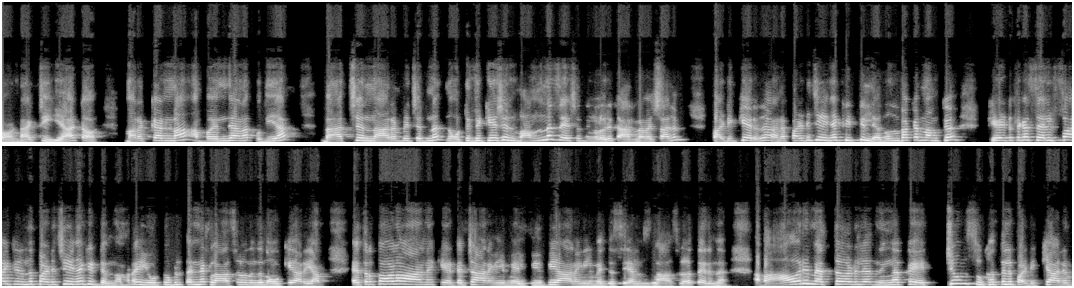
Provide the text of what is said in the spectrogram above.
കോൺടാക്ട് ചെയ്യുക കേട്ടോ. മറക്കണ്ട. അപ്പൊ എന്താണ്? പുതിയ ബാച്ച് ഇന്ന് ആരംഭിച്ചിട്ടുണ്ട്. നോട്ടിഫിക്കേഷൻ വന്ന ശേഷം നിങ്ങൾ ഒരു കാരണവശാലും പഠിക്കരുത്. അങ്ങനെ പഠിച്ചു കഴിഞ്ഞാൽ കിട്ടില്ല. മുമ്പൊക്കെ നമുക്ക് കേട്ടിട്ടൊക്കെ സെൽഫ് ആയിട്ട് ഇരുന്ന് പഠിച്ചു കഴിഞ്ഞാൽ കിട്ടും. നമ്മുടെ യൂട്യൂബിൽ തന്നെ ക്ലാസ് ക്ലാസ്സുകൾ നിങ്ങൾക്ക് നോക്കി അറിയാം. എത്രത്തോളമാണ് കേട്ടറ്റ് ആണെങ്കിലും എൽ പി പി ആണെങ്കിലും എച്ച് എസ് സി ആണെങ്കിലും ക്ലാസ്സുകൾ തരുന്നത്. അപ്പൊ ആ ഒരു മെത്തേഡിൽ നിങ്ങൾക്ക് ഏറ്റവും സുഖത്തിൽ പഠിക്കാനും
